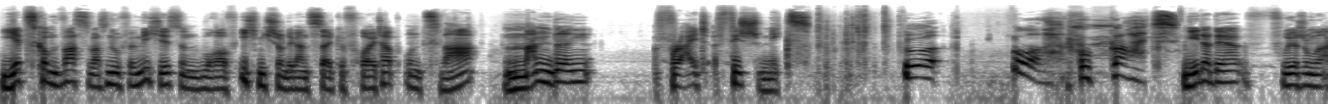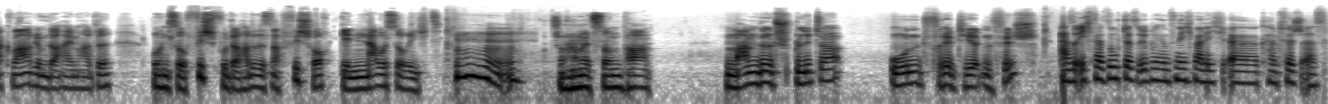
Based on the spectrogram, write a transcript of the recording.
Jetzt kommt was, was nur für mich ist und worauf ich mich schon die ganze Zeit gefreut habe. Und zwar Mandeln Fried Fish Mix. Oh, oh Gott. Jeder, der früher schon mal ein Aquarium daheim hatte und so Fischfutter hatte, das nach Fisch roch, genauso riecht's. So haben wir jetzt so ein paar Mandelsplitter und frittierten Fisch. Also ich versuche das übrigens nicht, weil ich äh, kein Fisch esse.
